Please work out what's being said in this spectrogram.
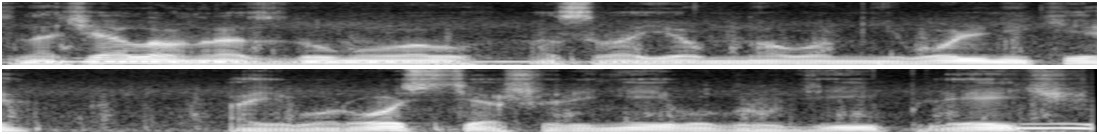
Сначала он раздумывал о своем новом невольнике, о его росте, о ширине его груди, плеч,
